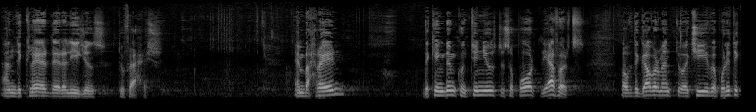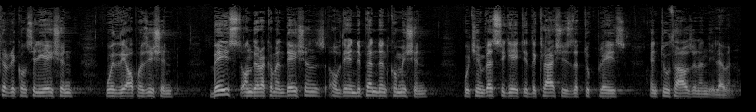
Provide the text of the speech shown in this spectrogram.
and declared their allegiance to Fahish. In Bahrain, the kingdom continues to support the efforts of the government to achieve a political reconciliation with the opposition based on the recommendations of the Independent Commission which investigated the clashes that took place in 2011.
